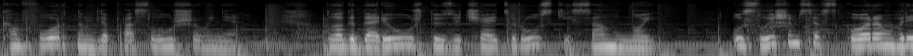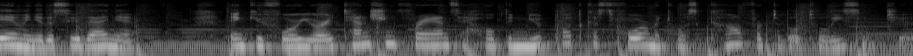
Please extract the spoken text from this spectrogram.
комфортным для прослушивания. Благодарю, что изучаете русский со мной. Услышимся в скором времени. До свидания. Thank you for your attention, friends. I hope the new podcast format was comfortable to listen to.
